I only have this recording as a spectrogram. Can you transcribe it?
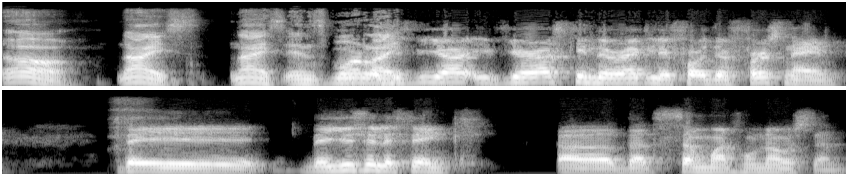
oh nice nice and it's more Because like if you're if you're asking directly for their first name, they they usually think uh, that's someone who knows them?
